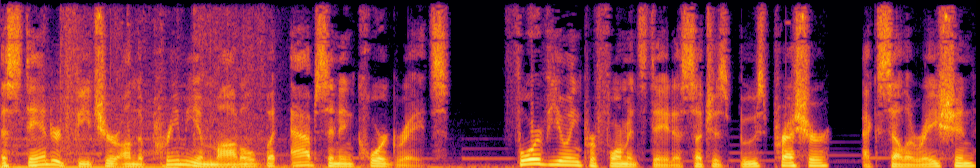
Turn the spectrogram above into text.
a standard feature on the premium model but absent in core grades. For viewing performance data such as boost pressure, acceleration,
